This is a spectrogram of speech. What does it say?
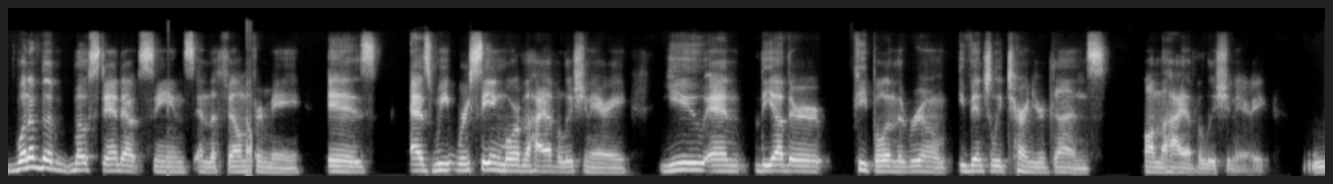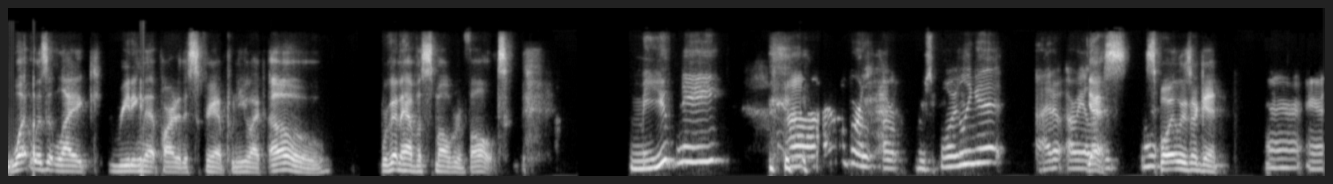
One of the most standout scenes in the film for me is as we we're seeing more of the high evolutionary, you and the other people in the room eventually turn your guns on the high evolutionary. What was it like reading that part of the script when you're like, oh, we're gonna have a small revolt? Mutiny. Uh, I don't know if we're, are, we're spoiling it. I don't. Are we yes, to? spoilers are good. Eh, eh.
